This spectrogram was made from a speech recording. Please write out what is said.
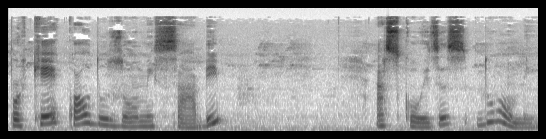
porque qual dos homens sabe as coisas do homem,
